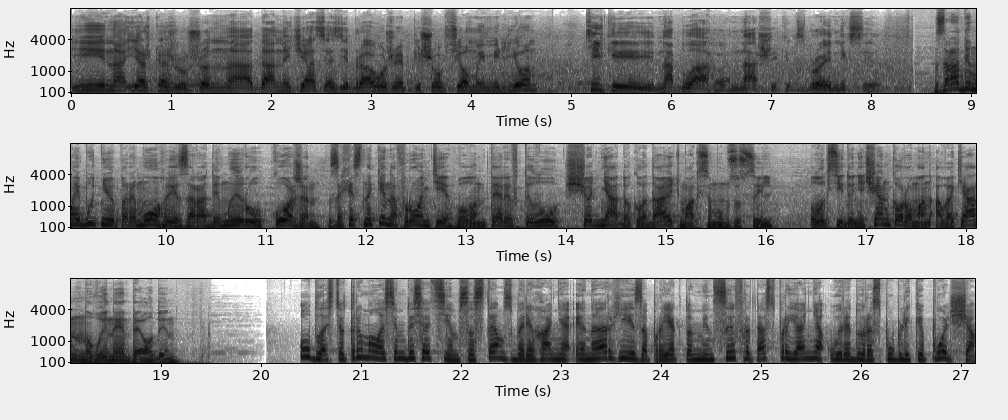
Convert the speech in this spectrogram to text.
І на я ж кажу, що на даний час я зібрав уже пішов сьомий мільйон тільки на благо наших збройних сил. Заради майбутньої перемоги, заради миру, кожен захисники на фронті, волонтери в тилу щодня докладають максимум зусиль. Олексій Доніченко, Роман Авакян. Новини Д1. Область отримала 77 систем зберігання енергії за проєктом Мінцифри та сприяння уряду Республіки Польща.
